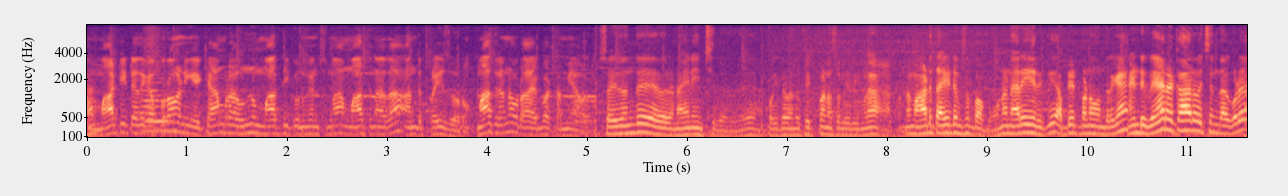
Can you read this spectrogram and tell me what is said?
நம்ம மாட்டிட்டதுக்கு அப்புறம் நீங்க கேமரா இன்னும் மாத்தி கொடுங்கன்னு சொன்னா மாத்தினா தான் அந்த பிரைஸ் வரும். மாத்தினா ஒரு ஆயிரம் ரூபாய் கம்மியா வரும். ஸோ இது வந்து ஒரு நைன் இன்ச் இது அப்போ இதை வந்து ஃபிட் பண்ண சொல்லிடுறீங்களா? நம்ம அடுத்த ஐட்டம்ஸும் பார்ப்போம். இன்னும் நிறைய இருக்குது அப்டேட் பண்ண வந்திருக்கேன். அண்ட் வேற கார் வச்சிருந்தா கூட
